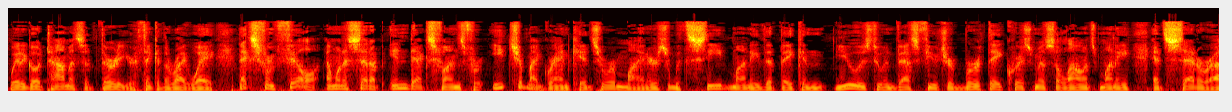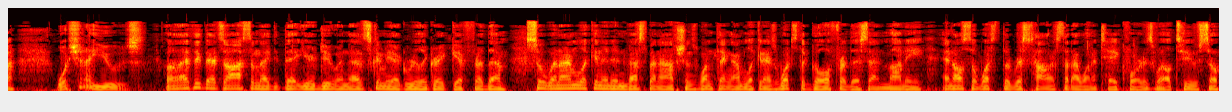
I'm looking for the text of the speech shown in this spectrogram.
Way to go, Thomas. At 30, you're thinking the right way. Next from Phil, I want to set up index funds for each of my grandkids who are minors with seed money that they can use to invest future birthday, Christmas, allowance money, etc. What should I use? Well, I think that's awesome that, that you're doing. That's going to be a really great gift for them. So when I'm looking at investment options, one thing I'm looking at is what's the goal for this end money, and also what's the risk tolerance that I want to take for it as well too. So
